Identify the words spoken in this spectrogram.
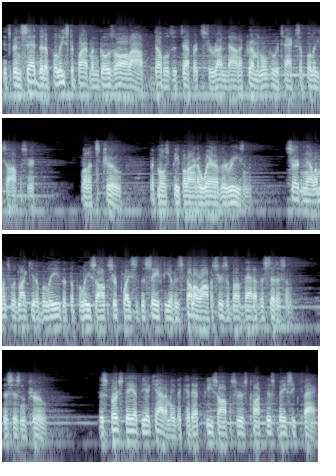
It's been said that a police department goes all out, doubles its efforts to run down a criminal who attacks a police officer. Well, it's true, but most people aren't aware of the reason. Certain elements would like you to believe that the police officer places the safety of his fellow officers above that of the citizen. This isn't true. His first day at the academy, the cadet peace officers taught this basic fact.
